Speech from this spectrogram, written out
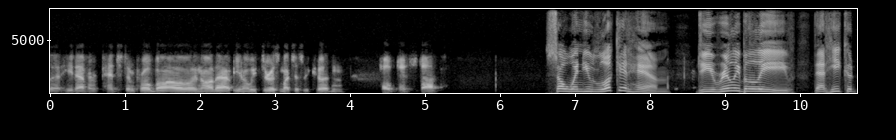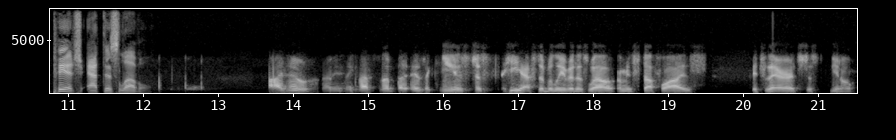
that he'd ever pitched in pro ball and all that. You know, we threw as much as we could and hoped it stuck. So when you look at him, do you really believe that he could pitch at this level? I do. I mean, I think that's the is a key is just he has to believe it as well. I mean, stuff wise, it's there. It's just you know,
